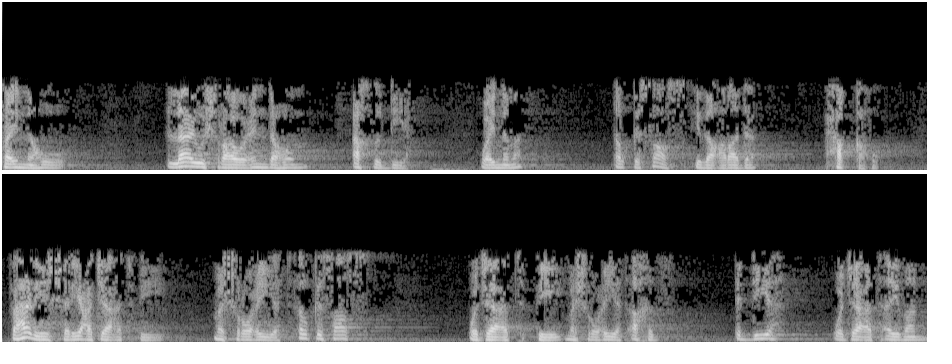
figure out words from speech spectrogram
فإنه لا يشرع عندهم أخذ الدية وإنما القصاص إذا أراد حقه. فهذه الشريعة جاءت بمشروعية القصاص وجاءت بمشروعية أخذ الدية وجاءت أيضا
